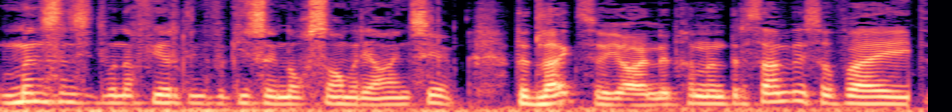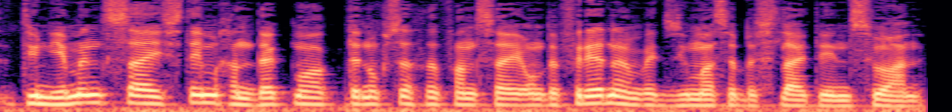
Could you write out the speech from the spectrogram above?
minstens die 2014 verkiesing nog saam met die ANC. Dit lyk so ja en dit gaan interessant wees of hy toenemend sy stem gaan dik maak ten opsigte van sy ontevredenheid met Zuma se besluite en so aan.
